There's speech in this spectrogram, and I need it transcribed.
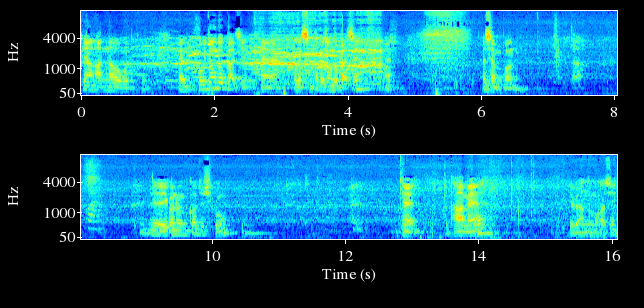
그냥 안 나오고 네, 그 정도까지 네, 보겠습니다. 그 정도까지. 네. 다시 한번. 네, 이거는 꺼주시고. 네, 그 다음에 왜 안 넘어가지?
